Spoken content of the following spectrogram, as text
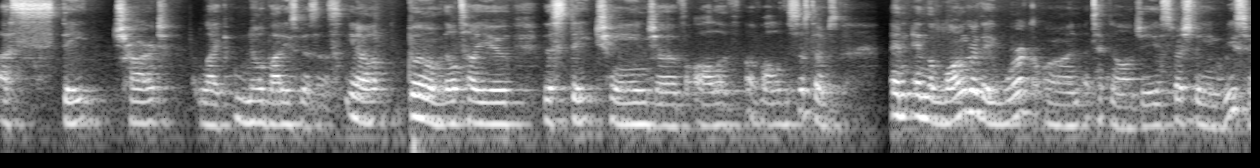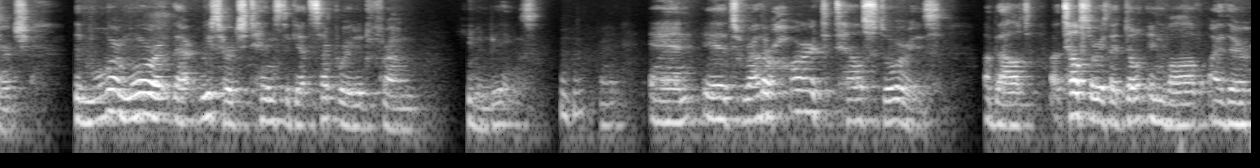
a state chart like nobody's business. You know, boom, they'll tell you the state change of all of, of all of the systems. And, and the longer they work on a technology, especially in research, the more and more that research tends to get separated from human beings. Mm-hmm. Right? And it's rather hard to tell stories about, uh, tell stories that don't involve either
